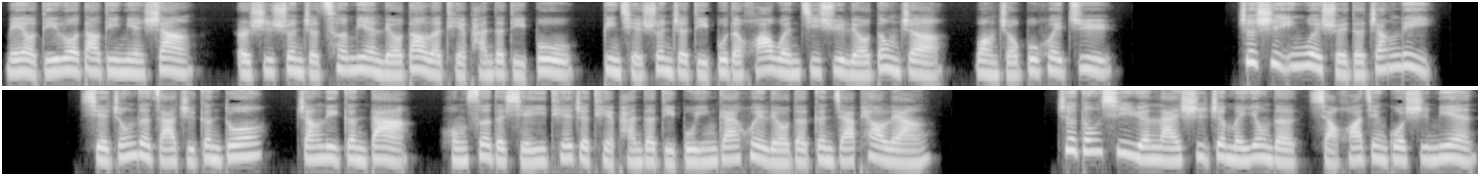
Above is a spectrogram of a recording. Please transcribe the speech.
没有滴落到地面上，而是顺着侧面流到了铁盘的底部，并且顺着底部的花纹继续流动着，往轴部汇聚。这是因为水的张力，血中的杂质更多，张力更大。红色的血液贴着铁盘的底部，应该会流得更加漂亮。这东西原来是这么用的，小花见过世面，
